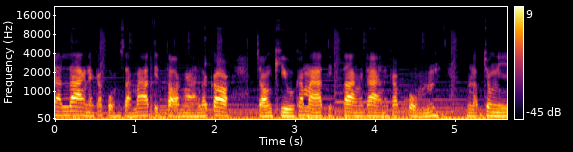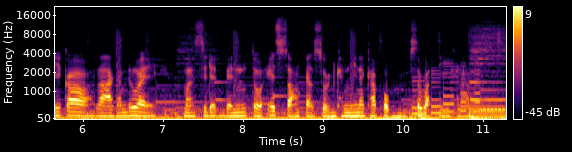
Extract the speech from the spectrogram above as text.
ด้านล่างนะครับ ผมสามารถติดต่องานแล้วก็จองคิวเข้ามาติดตั้งได้นะครับ ผมสำหรับช่วงนี้ก็ลากันด้วย Mercedes-Benz ตัว S280 คันนี้นะครับ ผมสวัสดีครับ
